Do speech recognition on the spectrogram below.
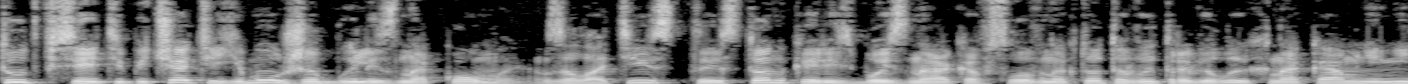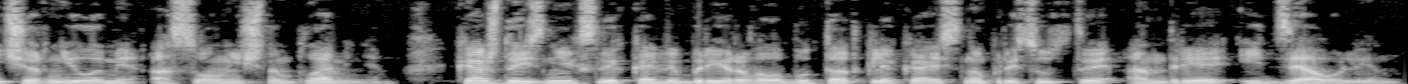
Тут все эти печати ему уже были знакомы, золотистые, с тонкой резьбой знаков, словно кто-то вытравил их на камне не чернилами, а солнечным пламенем. Каждая из них слегка вибрировала, будто откликаясь на присутствие Андрея и Дзяолин.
